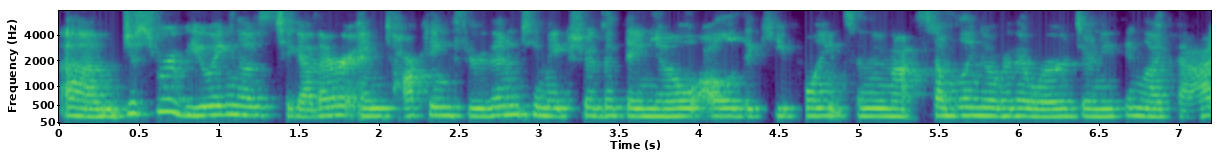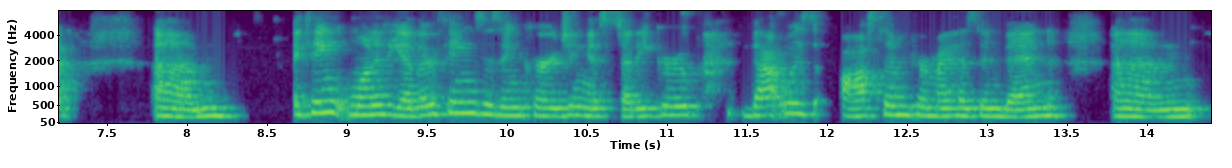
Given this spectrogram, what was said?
um, just reviewing those together and talking through them to make sure that they know all of the key points and they're not stumbling over their words or anything like that um, I think one of the other things is encouraging a study group. That was awesome for my husband Ben. Um,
